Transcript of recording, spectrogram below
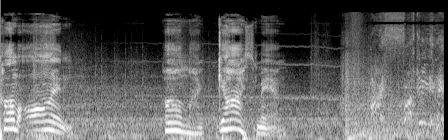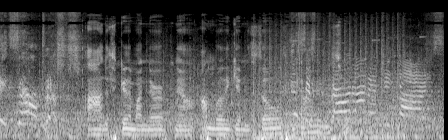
Come on! Oh my gosh, man. I fucking hate therapists! Ah, this is getting my nerves now. I'm really getting so tired of this shit. energy, guys!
